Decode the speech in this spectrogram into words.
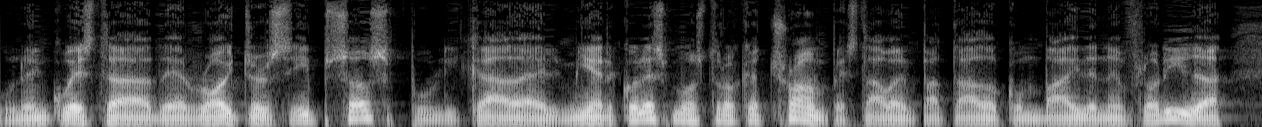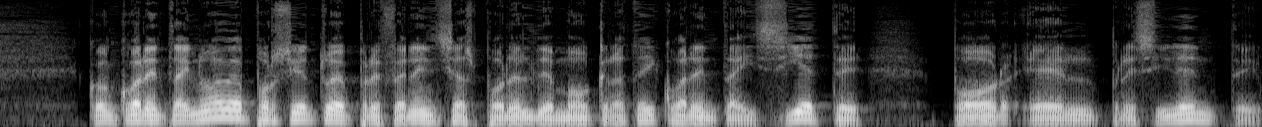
Una encuesta de Reuters Ipsos, publicada el miércoles, mostró que Trump estaba empatado con Biden en Florida, con 49% de preferencias por el demócrata y 47% por el presidente.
